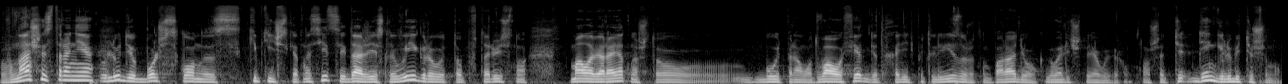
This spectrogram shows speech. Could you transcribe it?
В нашей стране люди больше склонны скептически относиться, и даже если выигрывают, то, повторюсь, но маловероятно, что будет прям вот вау-эффект где-то ходить по телевизору, там, по радио, говорить, что я выиграл. Потому что деньги любят тишину.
